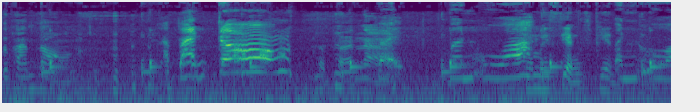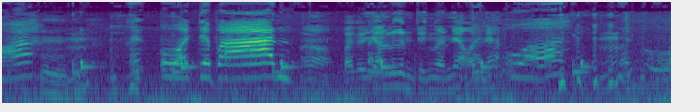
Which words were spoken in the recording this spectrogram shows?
สะพานสองอาบันตองสะพานน่ะไป บันอัวทำไมเสียงเพี้ยนบันอัวอืมบันอัวจะบานอ่าไปกับย่าลื่นจริงเลยเนี่ยวันเนี้ยอัวบันอัว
